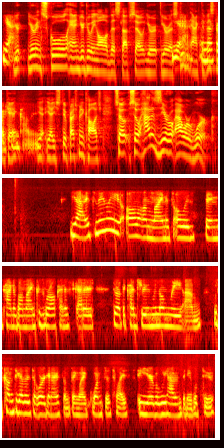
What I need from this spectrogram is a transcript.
Yeah. You're, you're in school and you're doing all of this stuff. So you're you're a yeah, student activist, I'm a okay? In college. Yeah, yeah, you're a freshman in college. So so how does zero hour work? Yeah, it's mainly all online. It's always been kind of online because we're all kind of scattered throughout the country, and we normally um, would come together to organize something like once or twice a year, but we haven't been able to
